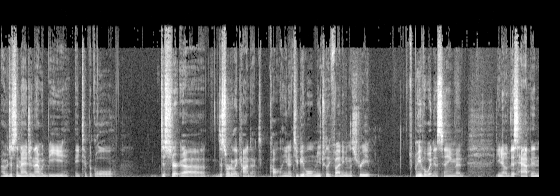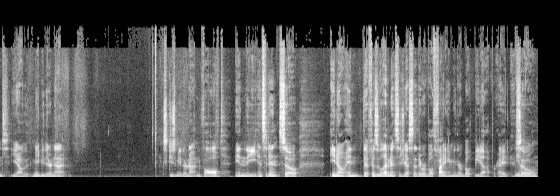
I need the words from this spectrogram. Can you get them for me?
I would just imagine that would be a typical distor- uh, disorderly conduct call. You know, two people mutually fighting in the street. We have a witness saying that, you know, this happened. You know, maybe they're not. Excuse me, they're not involved in the incident. So, you know, and the physical evidence suggests that they were both fighting. I mean, they were both beat up, right? So,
